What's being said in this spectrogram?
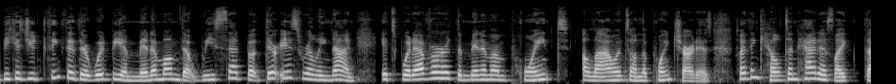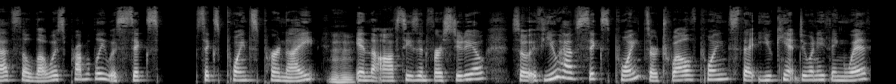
because you'd think that there would be a minimum that we said, but there is really none. It's whatever the minimum point allowance on the point chart is. So I think Hilton Head is like, that's the lowest probably with six six points per night mm-hmm. in the off season for a studio. So if you have six points or 12 points that you can't do anything with,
